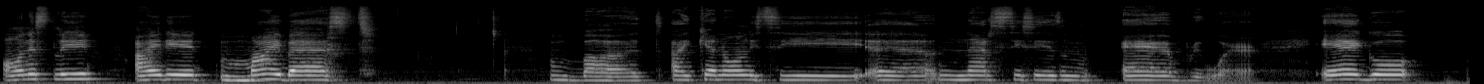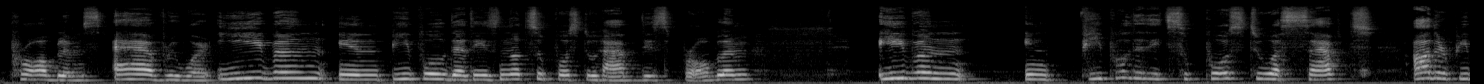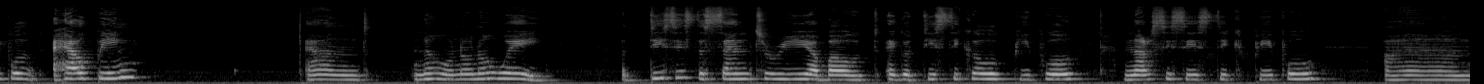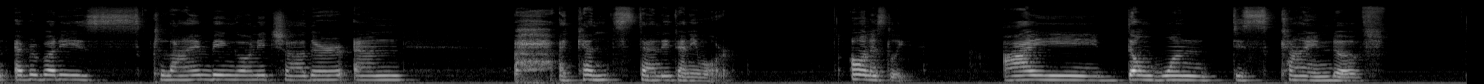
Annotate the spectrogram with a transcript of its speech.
Honestly, I did my best, but I can only see uh, narcissism everywhere, ego problems everywhere even in people that is not supposed to have this problem even in people that it's supposed to accept other people helping. And no no no way. This is the century about egotistical people narcissistic people and everybody is climbing on each other and I can't stand it anymore. Honestly, I don't want this kind of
